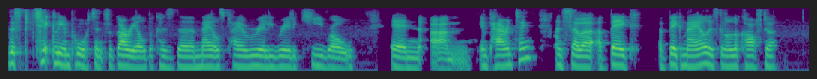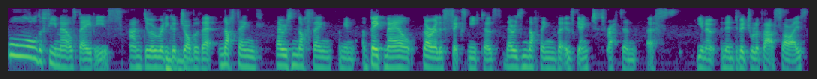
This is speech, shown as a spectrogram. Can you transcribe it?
this is particularly important for Gharial because the males play a really, really key role in um, in parenting, and so a, a big a big male is going to look after all the females' babies and do a really good mm-hmm. job of it. Nothing, there is nothing. I mean, a big male Gharial is six meters. There is nothing that is going to threaten us, you know, an individual of that size.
